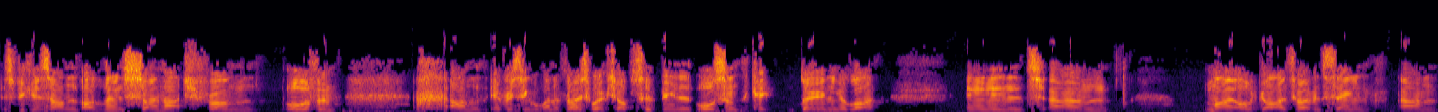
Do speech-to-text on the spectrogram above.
just because um, I've learned so much from all of them. um, every single one of those workshops have been awesome. Keep learning a lot, and um, my old guys who I haven't seen um,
